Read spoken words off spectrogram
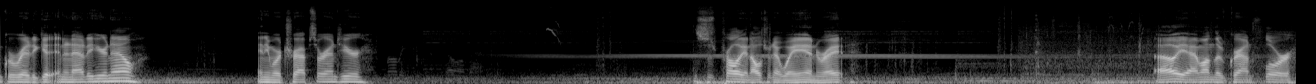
Think we're ready to get in and out of here now? Any more traps around here? This is probably an alternate way in, right? Oh yeah, I'm on the ground floor.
